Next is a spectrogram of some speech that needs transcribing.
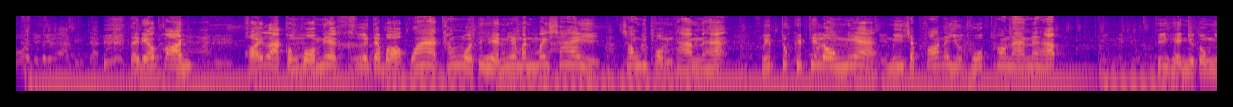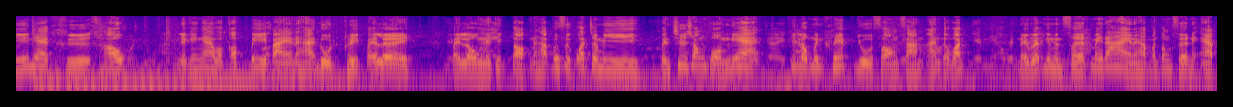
ดนเยอะๆถึงจะแต่เดี๋ยวก่อนพอยหลักของผมเนี่ยคือจะบอกว่าทั้งหมดที่เห็นเนี่ยมันไม่ใช่ช่องที่ผมทำนะฮะคลิปทุกคลิปที่ลงเนี่ยมีเฉพาะใน YouTube เท่านั้นนะครับวิ่งกันอยู่ที่เห็นอยู่ตรงนี้เนี่ยคือเขาคนอยู่ฮะ เรียกง่ายๆว่า Copy ไปนะฮะดูดคลิปไปเลยไปลงใน TikTok นะครับ รู้สึกว่าจะมีเป็นชื่อช่องผมเนี่ย ที่ลงเป็นคลิปอยู่ 2-3 อัน แต่ว่าในเว็บนี้มันเซิร์ชไม่ได้นะครับ มันต้องเซิร์ชในแอป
